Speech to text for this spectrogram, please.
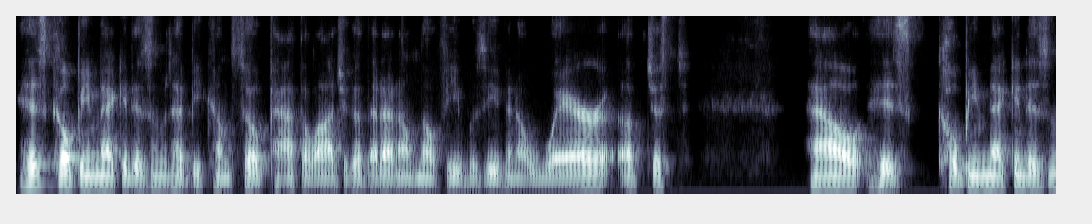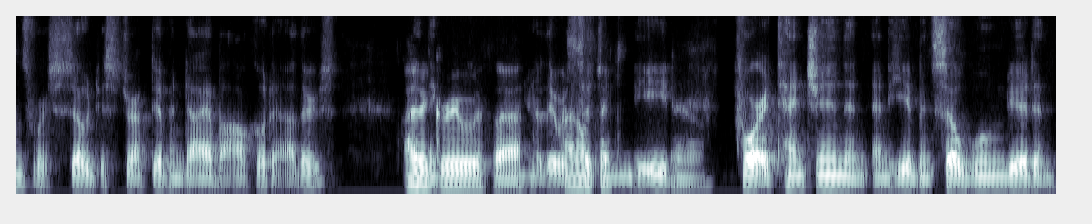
his coping mechanisms had become so pathological that I don't know if he was even aware of just how his coping mechanisms were so destructive and diabolical to others. I'd agree with that. You know, there was such a need yeah. for attention and, and he had been so wounded and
